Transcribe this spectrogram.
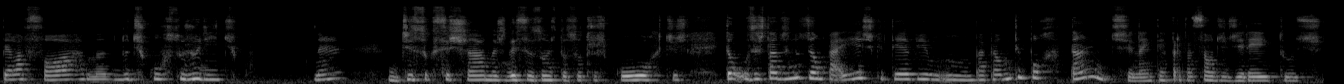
pela forma do discurso jurídico, né? Disso que se chama as decisões das outras cortes. Então, os Estados Unidos é um país que teve um papel muito importante na interpretação de direitos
